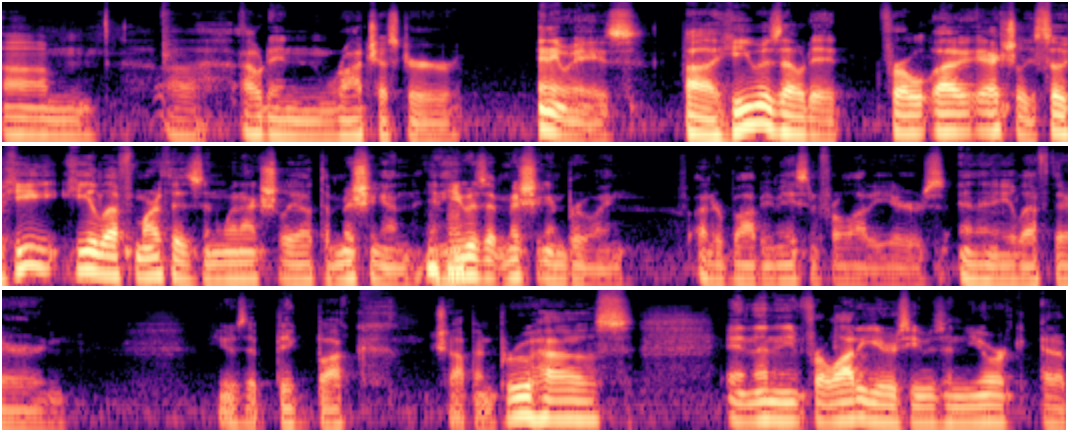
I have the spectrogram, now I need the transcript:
um, uh, out in Rochester. Anyways, uh, he was out at for uh, actually. So he he left Martha's and went actually out to Michigan, and he was at Michigan Brewing under Bobby Mason for a lot of years, and then he left there and he was at Big Buck Shop and Brew House. And then for a lot of years, he was in New York at a,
